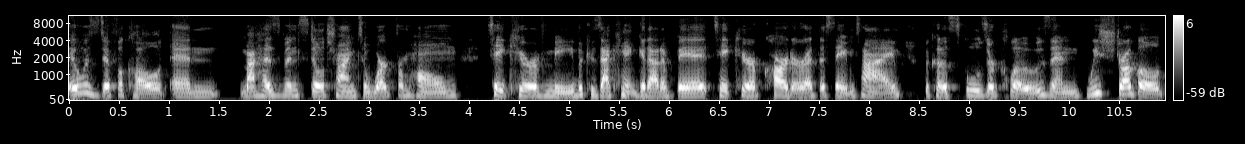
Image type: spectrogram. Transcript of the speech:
it was difficult and my husband's still trying to work from home take care of me because I can't get out of bed, take care of Carter at the same time because schools are closed and we struggled.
